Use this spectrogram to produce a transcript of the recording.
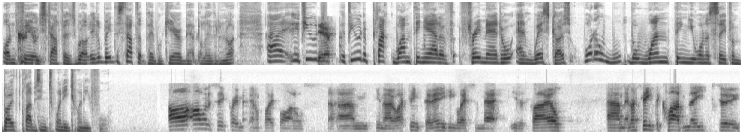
On field stuff as well. It'll be the stuff that people care about, believe it or not. Uh, if you were to, if you were to pluck one thing out of Fremantle and West Coast, what are the one thing you want to see from both clubs in 2024? Uh, I want to see Fremantle play finals. Um, you know, I think that anything less than that is a fail. Um, and I think the club needs to.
